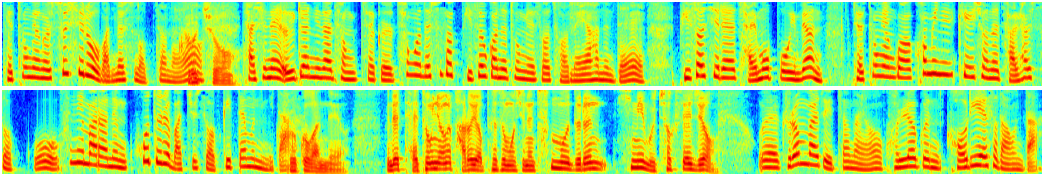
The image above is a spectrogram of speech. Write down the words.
대통령을 수시로 만날 수는 없잖아요. 그렇죠. 자신의 의견이나 정책을 청와대 수석 비서관을 통해서 전해야 하는데 비서실에 잘못 보이면 대통령과 커뮤니케이션을 잘 할 수 없고 흔히 말하는 코드를 맞출 수 없기 때문입니다. 그럴 것 같네요. 근데 대통령을 바로 옆에서 모시는 참모들은 힘이 무척 세죠. 왜 그런 말도 있잖아요. 권력은 거리에서 나온다.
